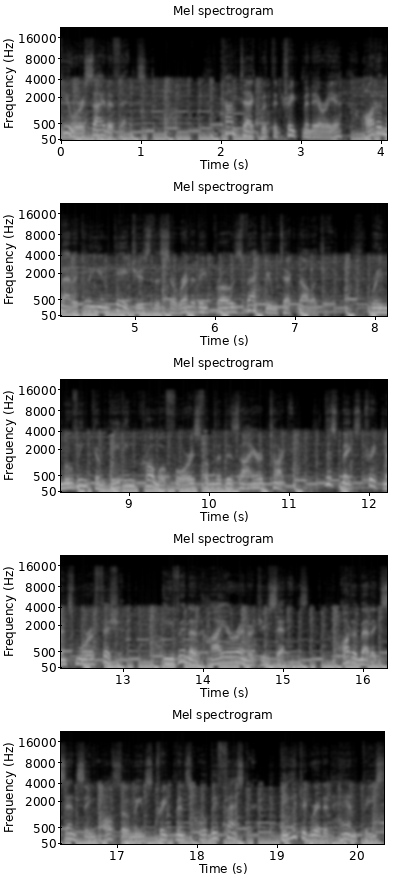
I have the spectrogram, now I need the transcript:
fewer side effects. Contact with the treatment area automatically engages the Serenity Pro's vacuum technology, removing competing chromophores from the desired target. This makes treatments more efficient, even at higher energy settings. Automatic sensing also means treatments will be faster. The integrated handpiece,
